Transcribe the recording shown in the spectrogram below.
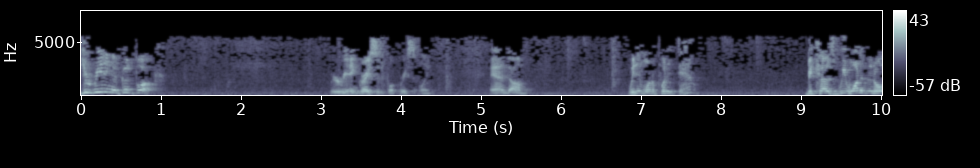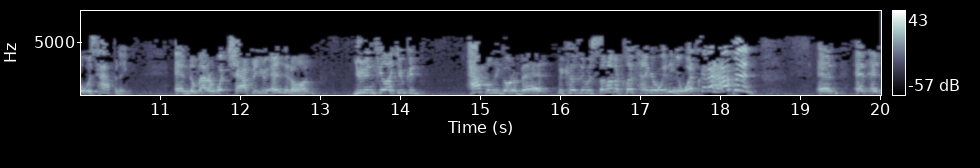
You're reading a good book. We were reading Grace's book recently, and um, we didn't want to put it down because we wanted to know what was happening. And no matter what chapter you ended on, you didn't feel like you could happily go to bed because there was some other cliffhanger waiting. What's going to happen? And and and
